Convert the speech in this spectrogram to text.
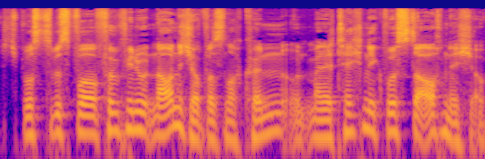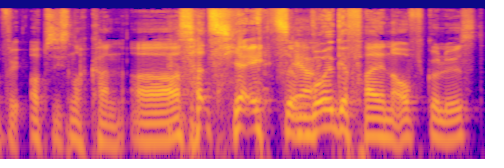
ich wusste bis vor fünf Minuten auch nicht, ob wir es noch können. Und meine Technik wusste auch nicht, ob, ob sie es noch kann. Aber es hat sich ja jetzt im ja. Wohlgefallen aufgelöst.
